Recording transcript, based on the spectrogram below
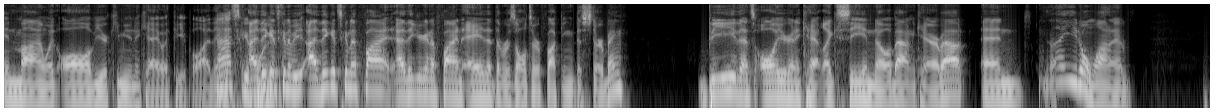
in mind with all of your communique with people. I think. That's it's, a good I think point. it's gonna be. I think it's gonna find. I think you're gonna find a that the results are fucking disturbing. B that's all you're gonna care, like see and know about and care about, and uh, you don't want to.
